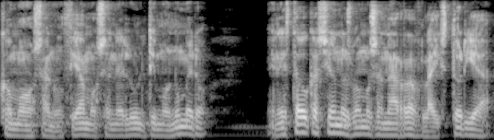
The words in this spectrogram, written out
Como os anunciamos en el último número, en esta ocasión nos vamos a narrar la historia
